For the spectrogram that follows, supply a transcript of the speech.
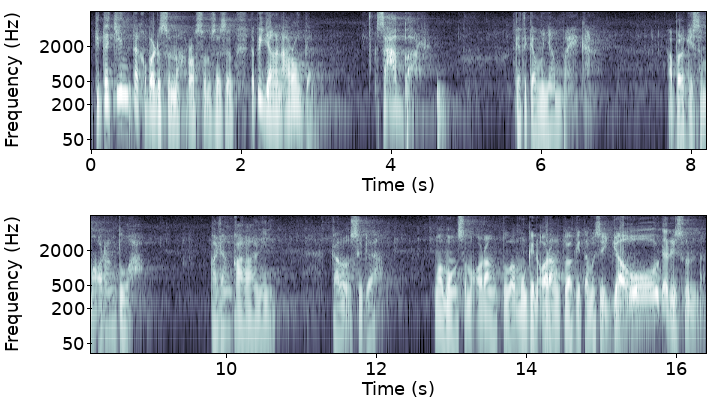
Kita cinta kepada sunnah Rasulullah SAW. Tapi jangan arogan. Sabar ketika menyampaikan. Apalagi sama orang tua. Kadang kala nih kalau sudah ngomong sama orang tua, mungkin orang tua kita masih jauh dari sunnah.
